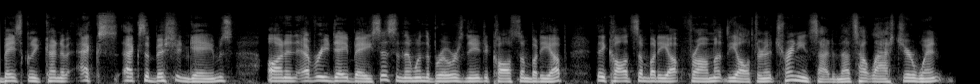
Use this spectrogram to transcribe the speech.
basically kind of ex- exhibition games on an everyday basis. And then when the Brewers needed to call somebody up, they called somebody up from the alternate training side. And that's how last year went.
